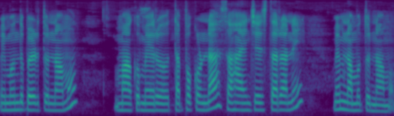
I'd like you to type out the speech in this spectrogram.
మీ ముందు పెడుతున్నాము. మాకు మీరు తప్పకుండా సహాయం చేస్తారని మేము నమ్ముతున్నాము.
